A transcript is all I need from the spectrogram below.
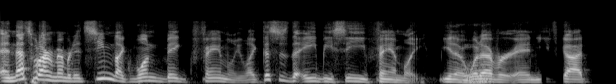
And that's what I remembered. It seemed like one big family. Like this is the ABC family, you know, Mhm. whatever. And you've got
